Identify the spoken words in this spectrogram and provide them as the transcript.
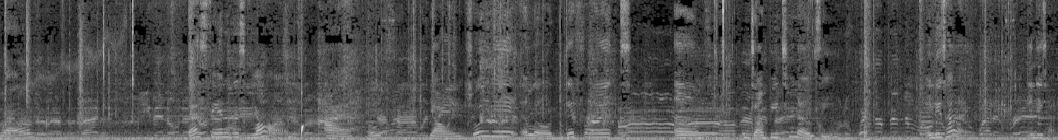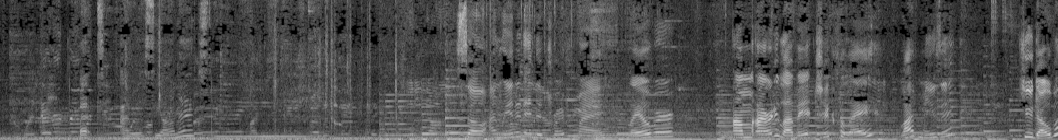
Well, that's the end of this vlog. I hope y'all enjoyed it. A little different. Um, don't be too nosy. In due time. In due time. But I will see y'all next time. So I landed in Detroit for my layover. Um, I already love it. Chick-fil-A, live music, Qdoba.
